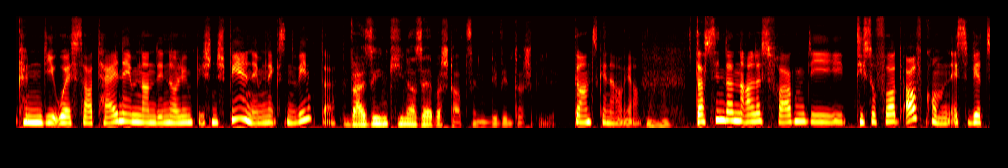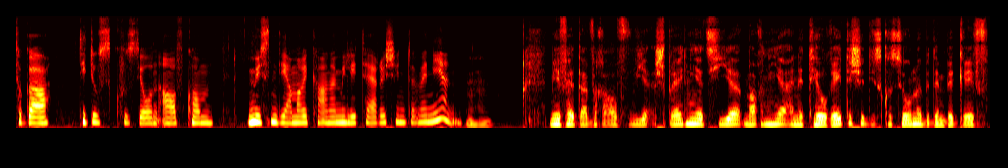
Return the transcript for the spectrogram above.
können die USA teilnehmen an den Olympischen Spielen im nächsten Winter? Weil sie in China selber stattfinden, die Winterspiele. Ganz genau, ja. Mhm. Das sind dann alles Fragen, die, die sofort aufkommen. Es wird sogar die Diskussion aufkommen, müssen die Amerikaner militärisch intervenieren? Mhm. Mir fällt einfach auf, wir sprechen jetzt hier, machen hier eine theoretische Diskussion über den Begriff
